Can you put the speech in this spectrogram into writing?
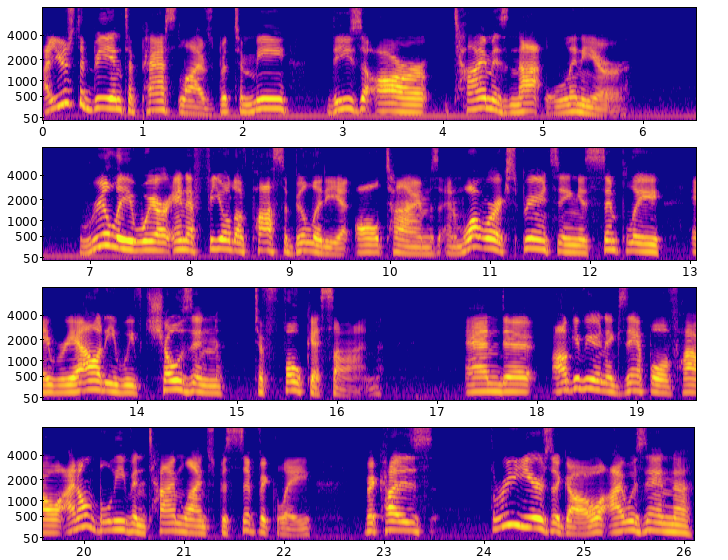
I used to be into past lives, but to me, these are time is not linear. Really, we are in a field of possibility at all times, and what we're experiencing is simply a reality we've chosen to focus on. And uh, I'll give you an example of how I don't believe in timeline specifically because three years ago I was in a,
